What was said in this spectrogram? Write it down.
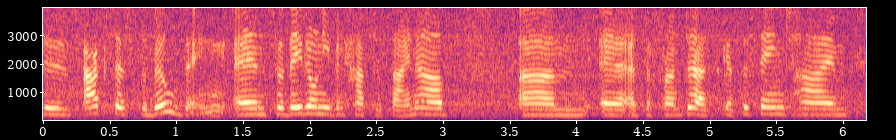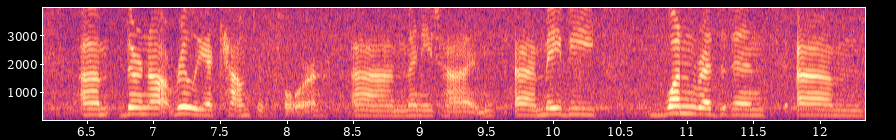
to access the building. And so they don't even have to sign up um, at the front desk. At the same time, um, they're not really accounted for uh, many times. Uh, maybe one resident um,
